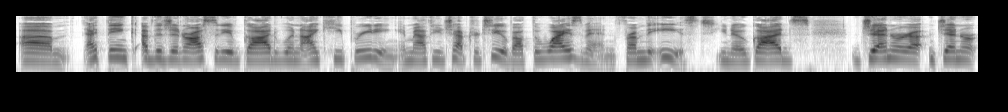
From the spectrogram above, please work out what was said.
Um, I think of the generosity of God when I keep reading in Matthew chapter 2 about the wise men from the east. You know, God's gener- gener-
